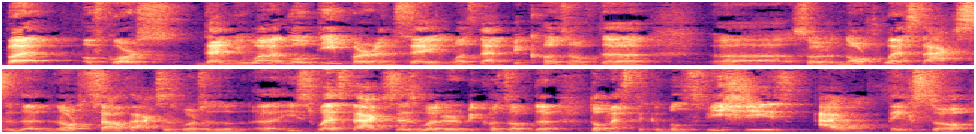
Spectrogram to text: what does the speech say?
But of course, then you want to go deeper and say, was that because of the uh, sort of northwest axis, the north-south axis versus the uh, east-west axis? Whether because of the domesticable species? I don't think so.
